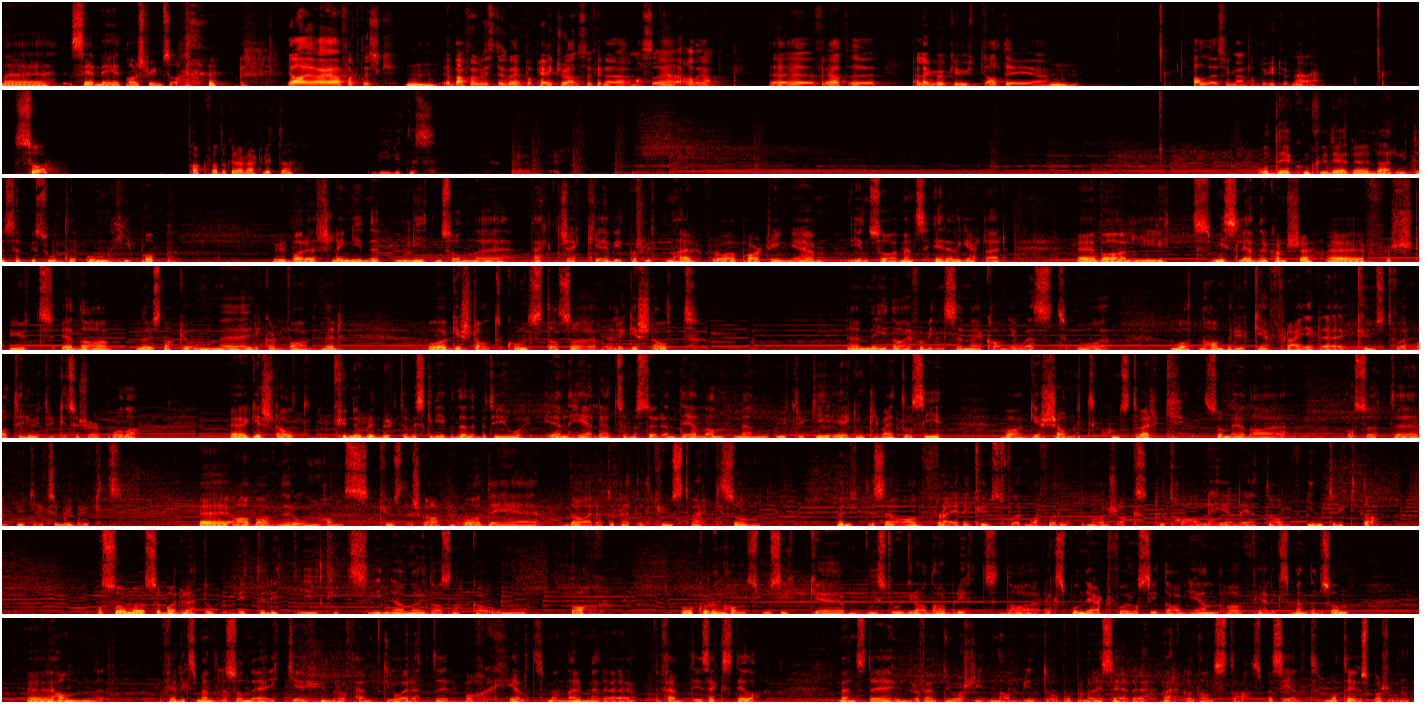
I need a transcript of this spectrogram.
se med i et par streams òg. Ja, ja, ja, faktisk. Mm. I hvert fall hvis dere går inn på Patreon, så finner dere masse Ja. Adrian. Eh, fordi at jeg legger jo ikke ut alltid Mm. Alle segmentene på YouTube. Nei. Så takk for at dere har lært å lytte. Vi lyttes. Og det konkluderer Lær å lyttes episode om hiphop. Jeg vil bare slenge inn et- en liten sånn uh, fact-check-bit på slutten her, for det var et par ting eh, jeg innså mens jeg redigerte her eh, var litt misledende, kanskje. Eh, først ut er da når vi snakker om eh, Richard Wagner og gestaltkunst, altså Eller gestalt. i, dag I forbindelse med Kanye West og måten han bruker flere kunstformer til å uttrykke seg sjøl på, da. Eh, gestalt kunne jo blitt brukt til å beskrive det, det betyr jo en helhet som er større enn delene, men uttrykket jeg egentlig mente å si, var geschamt-kunstverk, som er da også et eh, uttrykk som blir brukt eh, av Wagner om hans kunstnerskap, og det er da rett og slett et kunstverk som benytter seg av flere kunstformer for å oppnå en slags total helhet av inntrykk, da. Og så må jeg også bare rette opp bitte litt i tidslinja når jeg da snakker om Bach, og hvordan hans musikk eh, i stor grad har blitt da eksponert for oss i dag igjen av Felix Mendelssohn. Eh, han Felix Mendelssohn er ikke 150 år etter Bach helt, men nærmere 50-60, da. Mens det er 150 år siden han begynte å popularisere verkene hans, da, spesielt Matteus-personen.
